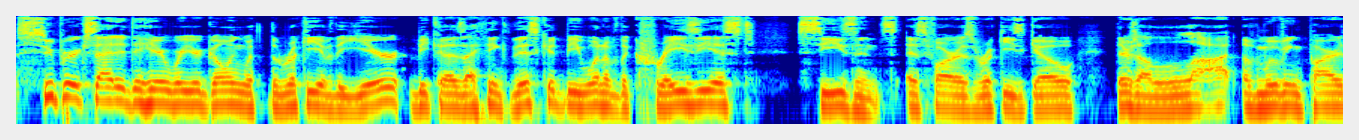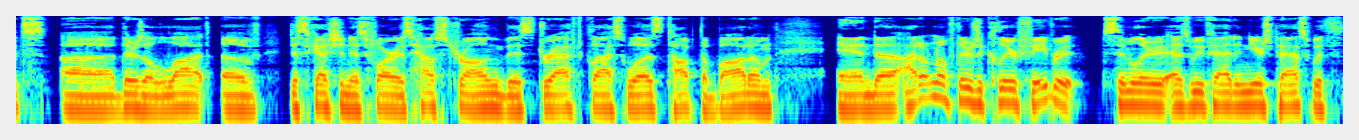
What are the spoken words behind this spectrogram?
super excited to hear where you're going with the rookie of the year because I think this could be one of the craziest seasons as far as rookies go. There's a lot of moving parts. Uh, there's a lot of discussion as far as how strong this draft class was top to bottom. And, uh, I don't know if there's a clear favorite similar as we've had in years past with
